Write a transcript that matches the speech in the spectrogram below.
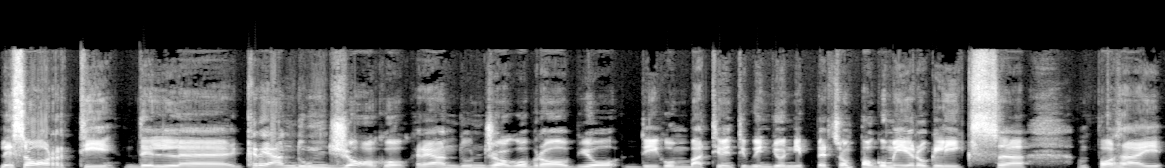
le sorti del creando un gioco, creando un gioco proprio dei combattimenti, quindi ogni persona un po' come Heroclix, un po' sai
